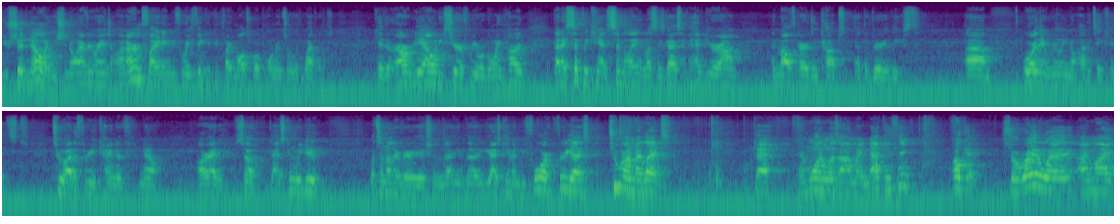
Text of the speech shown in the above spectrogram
you should know it. You should know every range on arm fighting before you think you can fight multiple opponents or with weapons. Okay, there are realities here if we were going hard that I simply can't simulate unless these guys have headgear on and mouth guards and cups at the very least. Um, or they really know how to take hits. Two out of three kind of know already. So, guys, can we do, what's another variation? The, the, you guys came in before, three guys, two were on my legs. Okay, and one was on my neck, I think. Okay, so right away, I might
